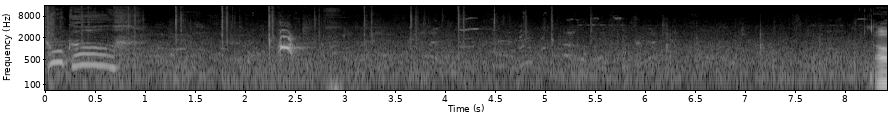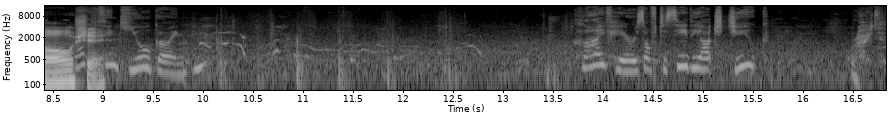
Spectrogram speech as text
Google. Oh Where do you think you're going? Hmm? Clive here is off to see the Archduke. Right.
